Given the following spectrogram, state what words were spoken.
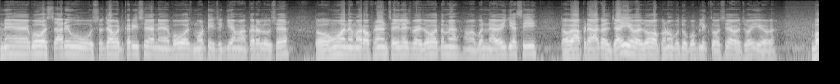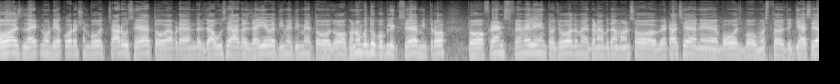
અને બહુ જ સારી એવું સજાવટ કરી છે અને બહુ જ મોટી જગ્યામાં કરેલું છે. તો હું અને મારો ફ્રેન્ડ શૈલેષભાઈ, જુઓ તમે, અમે બંને આવી ગયા છીએ. તો હવે આપણે આગળ જઈએ. હવે જો ઘણું બધું પબ્લિક તો છે. હવે જોઈએ હવે. બહુ જ લાઇટનું ડેકોરેશન બહુ જ સારું છે. તો હવે આપણે અંદર જવું છે. આગળ જઈએ હવે ધીમે ધીમે. તો જો, ઘણું બધું પબ્લિક છે, મિત્રો. તો ફ્રેન્ડ્સ ફેમિલી તો જો તમે ઘણા બધા માણસો બેઠા છે અને બહુ જ બહુ મસ્ત જગ્યા છે.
